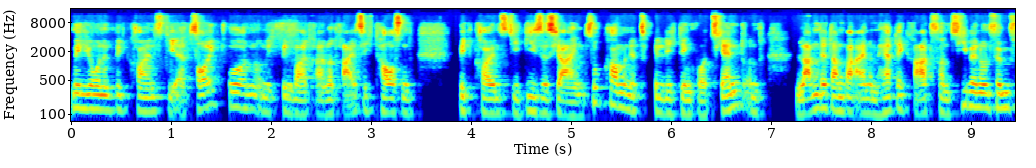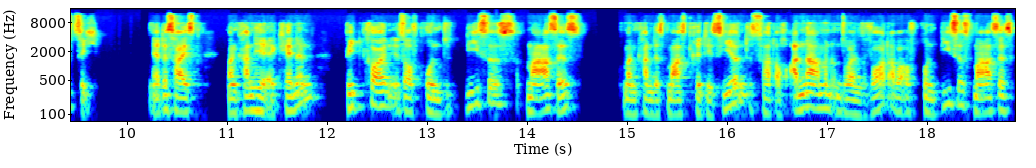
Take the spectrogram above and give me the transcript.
Millionen Bitcoins, die erzeugt wurden und ich bin bei 330.000 Bitcoins, die dieses Jahr hinzukommen. Jetzt bilde ich den Quotient und lande dann bei einem Härtegrad von 57. Ja, das heißt, man kann hier erkennen, Bitcoin ist aufgrund dieses Maßes man kann das Maß kritisieren, das hat auch Annahmen und so weiter und so fort, aber aufgrund dieses Maßes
